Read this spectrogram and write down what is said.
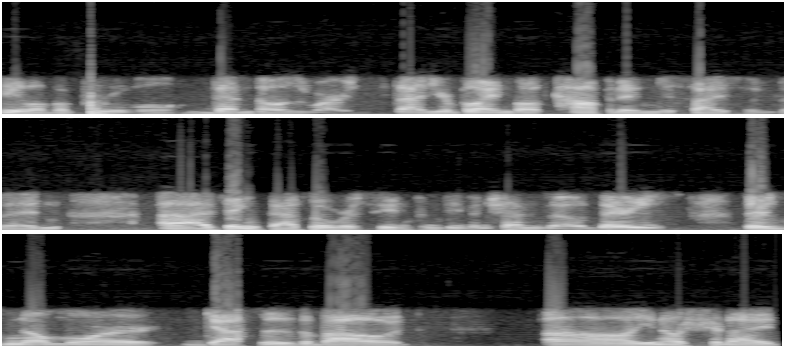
seal of approval than those words. That you're playing both confident and decisive, and uh, I think that's what we're seeing from DiVincenzo. There's there's no more guesses about. Uh, you know, should I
